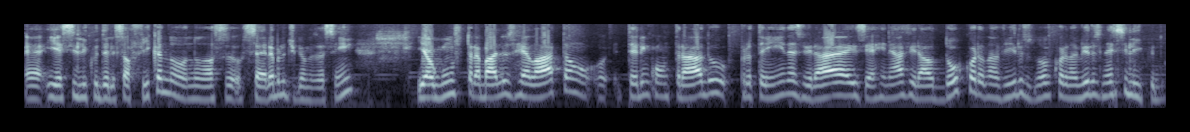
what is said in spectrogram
é, e esse líquido ele só fica no, no nosso cérebro, digamos assim, e alguns trabalhos relatam ter encontrado proteínas virais e RNA viral do coronavírus, do novo coronavírus, nesse líquido.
